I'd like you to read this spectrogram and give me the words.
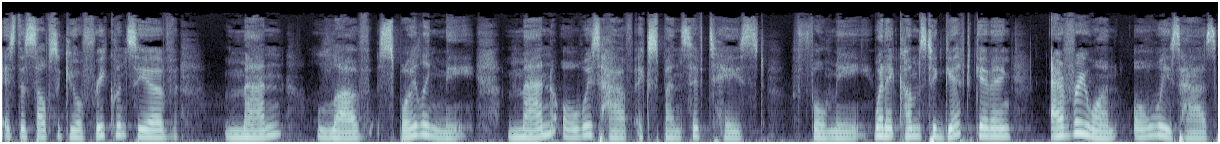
It's the self secure frequency of men love spoiling me. Men always have expensive taste for me. When it comes to gift giving, Everyone always has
